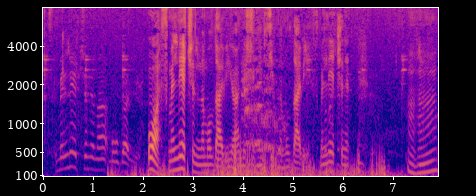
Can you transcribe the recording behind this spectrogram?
З Хмельниччини на Молдавію. О, з Хмельниччини на Молдавію, а не з Чернівців на Молдавії. З Хмельниччини. Угу.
